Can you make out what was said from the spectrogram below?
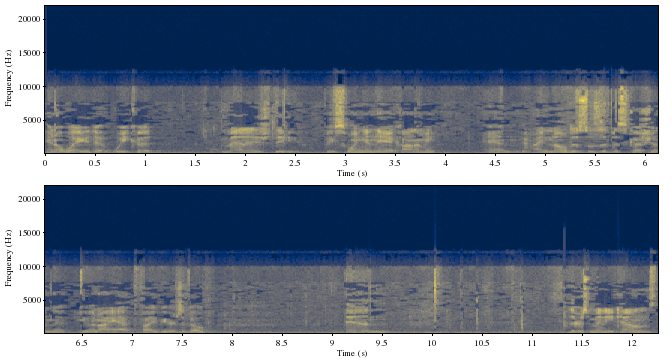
in a way that we could manage the, the swing in the economy. And I know this was a discussion that you and I had five years ago. And there's many towns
